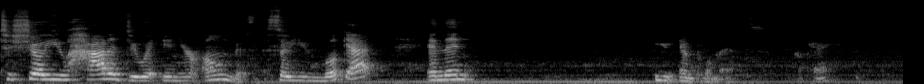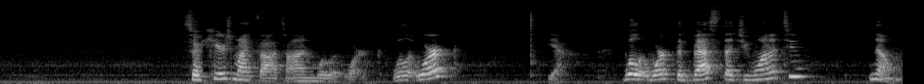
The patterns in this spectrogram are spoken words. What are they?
to show you how to do it in your own business. So you look at and then you implement. Okay? So here's my thoughts on will it work? Will it work? Yeah. Will it work the best that you want it to? No.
